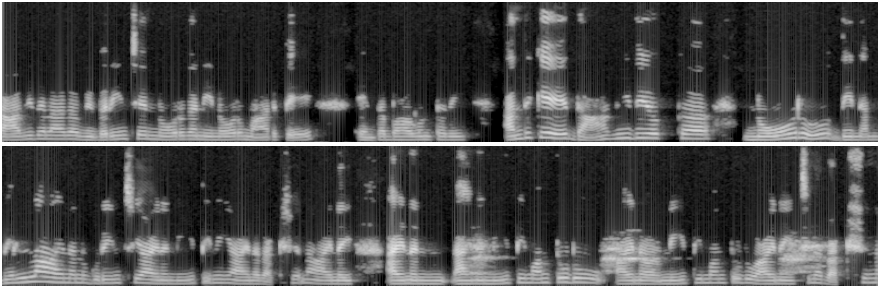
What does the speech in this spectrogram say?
దావిదలాగా వివరించే నోరుగా నీ నోరు మారితే ఎంత బాగుంటుంది. అందుకే దావీది యొక్క నోరు దినమెల్లా ఆయనను గురించి ఆయన నీతిని ఆయన రక్షణ ఆయన ఆయన ఆయన నీతిమంతుడు ఆయన నీతిమంతుడు ఆయన ఇచ్చిన రక్షణ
